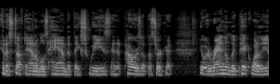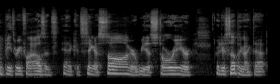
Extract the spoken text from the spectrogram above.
in a stuffed animal's hand that they squeeze and it powers up the circuit. It would randomly pick one of the MP3 files and, and it could sing a song or read a story or, or do something like that.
